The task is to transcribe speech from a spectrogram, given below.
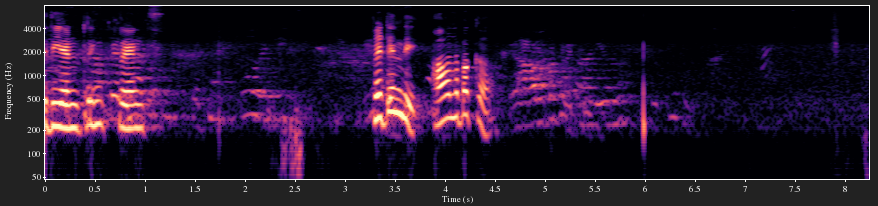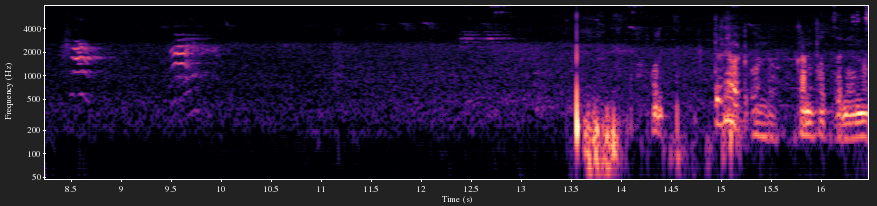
ఇది ఎంట్రింగ్ ఫ్రెండ్స్ పెట్టింది ఆవల పక్క. ఇద్దరే పట్టుకోండు కనపచ్చ నేను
